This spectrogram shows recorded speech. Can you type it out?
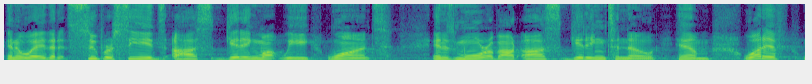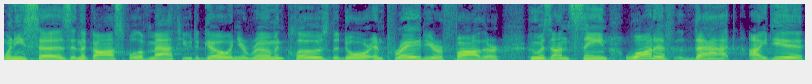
in a way that it supersedes us getting what we want and is more about us getting to know him. What if, when he says in the Gospel of Matthew to go in your room and close the door and pray to your Father who is unseen, what if that idea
